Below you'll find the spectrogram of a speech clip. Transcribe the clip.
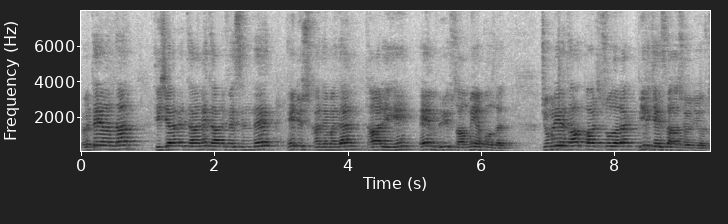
Öte yandan ticarethane tarifesinde en üst kademeden tarihin en büyük zammı yapıldı. Cumhuriyet Halk Partisi olarak bir kez daha söylüyoruz.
